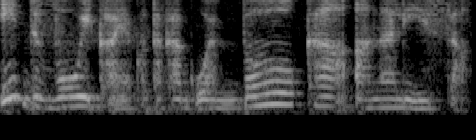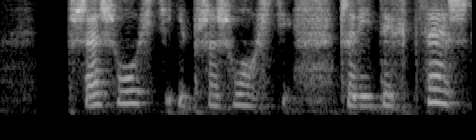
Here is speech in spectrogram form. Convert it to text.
I dwójka jako taka głęboka analiza przeszłości i przeszłości. Czyli ty chcesz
